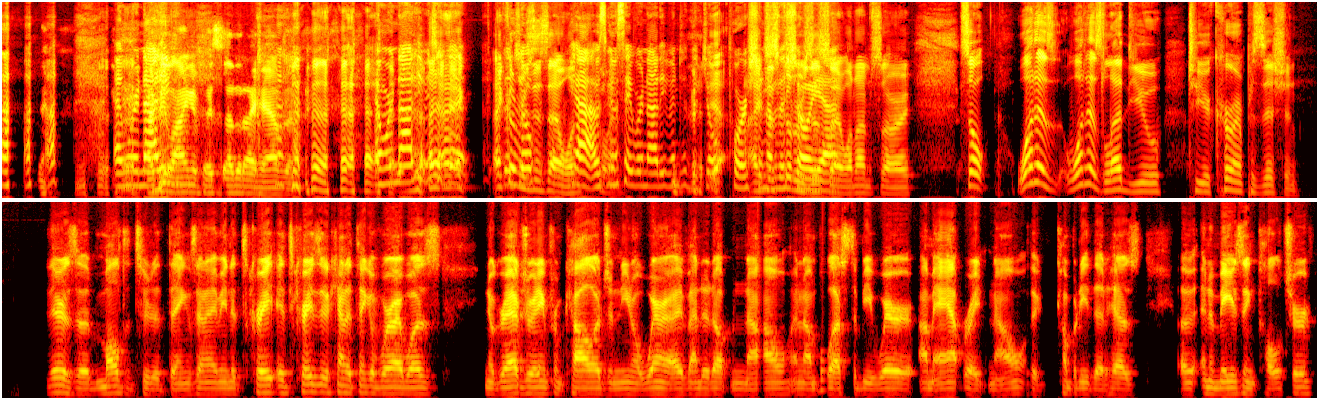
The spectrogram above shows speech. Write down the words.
and we're not. I'd be even, lying if I said that I haven't. and we're not even to the. I, I, I the could joke- resist that one. Yeah, I was going to say we're not even to the joke Yeah, portion I just of the couldn't show resist yet. that one. I'm sorry. So, what has what has led you to your current position? There's a multitude of things, and I mean, it's crazy. It's crazy to kind of think of where I was, you know, graduating from college, and you know where I've ended up now, and I'm blessed to be where I'm at right now. The company that has a, an amazing culture.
